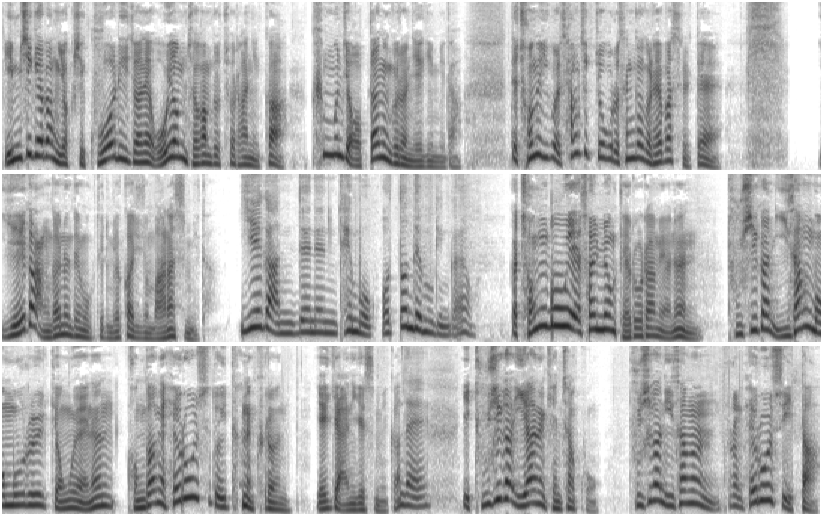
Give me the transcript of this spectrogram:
임시 개방 역시 9월 이전에 오염 저감 조처를 하니까 큰 문제 없다는 그런 얘기입니다. 근데 저는 이걸 상식적으로 생각을 해봤을 때 이해가 안 가는 대목들이 몇 가지 좀 많았습니다. 이해가 안 되는 대목 어떤 대목인가요? 그러니까 정부의 설명대로라면은 2시간 이상 머무를 경우에는 건강에 해로울 수도 있다는 그런 얘기 아니겠습니까? 네. 이 2시간 이하는 괜찮고 2시간 이상은 그럼 해로울 수 있다.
